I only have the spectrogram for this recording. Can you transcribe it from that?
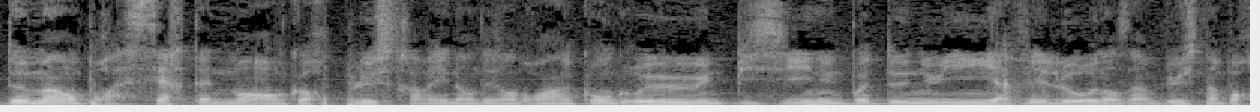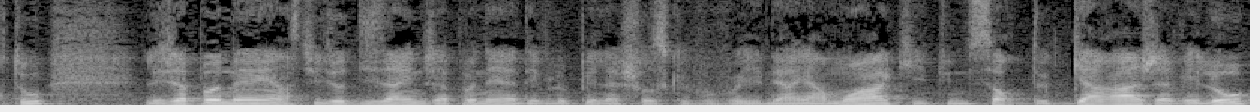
Demain, on pourra certainement encore plus travailler dans des endroits incongrus, une piscine, une boîte de nuit, à vélo, dans un bus, n'importe où. Les Japonais, un studio de design japonais a développé la chose que vous voyez derrière moi, qui est une sorte de garage à vélo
